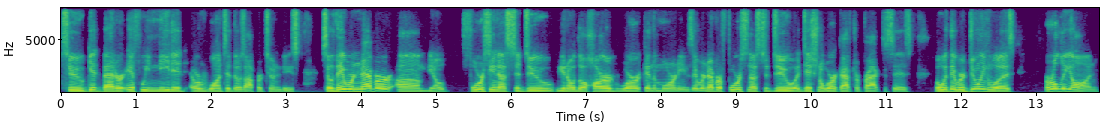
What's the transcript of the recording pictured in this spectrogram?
to get better if we needed or wanted those opportunities. So they were never, um, you know, forcing us to do, you know, the hard work in the mornings. They were never forcing us to do additional work after practices. But what they were doing was early on,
